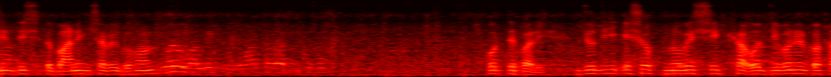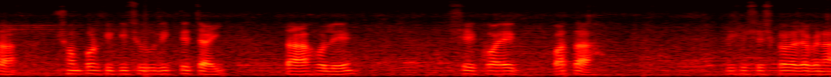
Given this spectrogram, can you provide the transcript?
নির্দেশিত বাণী হিসাবে গ্রহণ করতে পারি। যদি এসব নবীর শিক্ষা ও জীবনের কথা সম্পর্কে কিছু লিখতে চাই, তাহলে সে কয়েক পাতা লিখে শেষ করা যাবে না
